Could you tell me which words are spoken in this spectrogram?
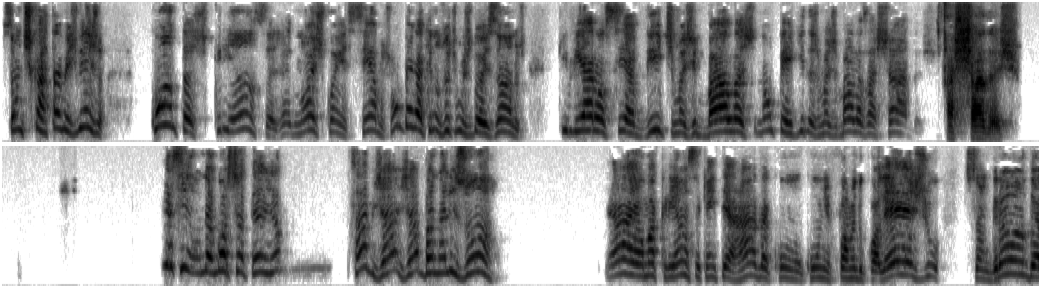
são descartáveis. Veja, quantas crianças nós conhecemos, vamos pegar aqui nos últimos dois anos, que vieram a ser vítimas de balas, não perdidas, mas balas achadas. Achadas. E assim, o negócio até já, sabe, já, já banalizou. Ah, é uma criança que é enterrada com, com o uniforme do colégio, sangrando. É,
